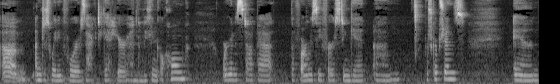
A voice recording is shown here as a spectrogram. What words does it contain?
Um, I'm just waiting for Zach to get here and then we can go home. We're gonna stop at the pharmacy first and get um, prescriptions. And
